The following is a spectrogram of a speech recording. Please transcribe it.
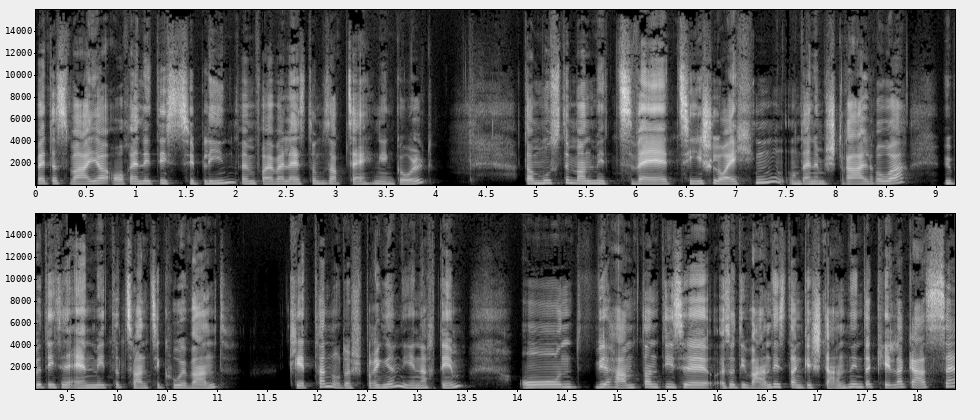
weil das war ja auch eine Disziplin beim Feuerwehrleistungsabzeichen in Gold. Da musste man mit zwei C-Schläuchen und einem Strahlrohr über diese 1,20 Meter hohe Wand klettern oder springen, je nachdem. Und wir haben dann diese, also die Wand ist dann gestanden in der Kellergasse.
